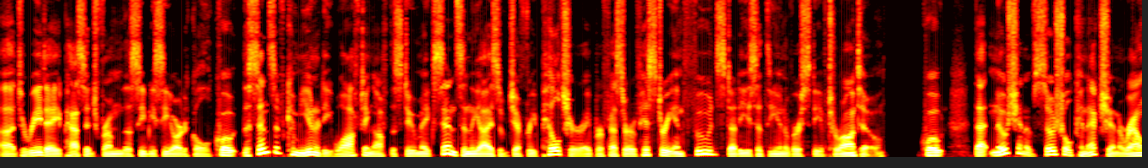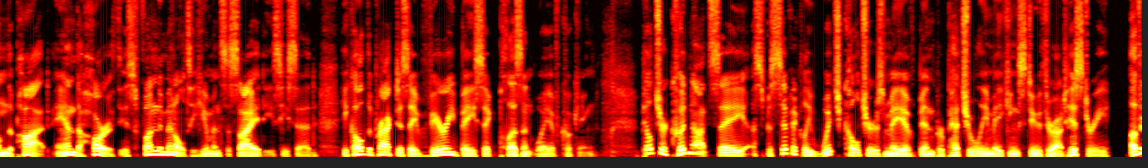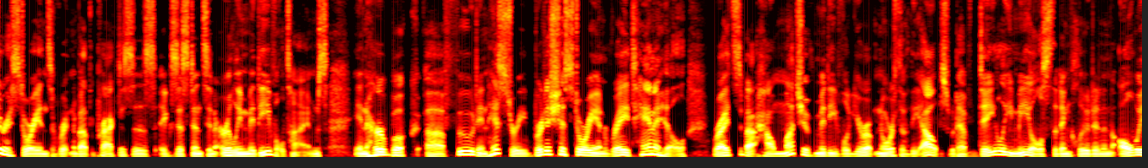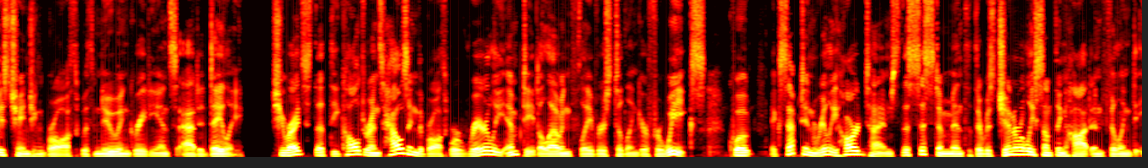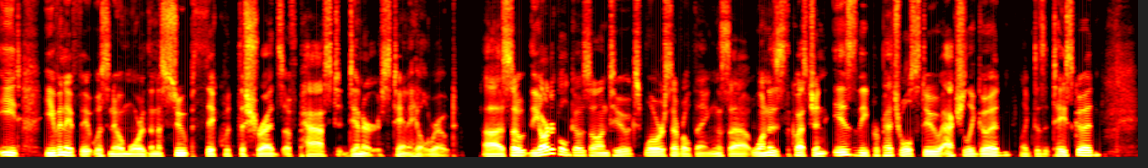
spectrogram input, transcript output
Uh, to read a passage from the CBC article, quote, the sense of community wafting off the stew makes sense in the eyes of Jeffrey Pilcher, a professor of history and food studies at the University of Toronto. Quote, that notion of social connection around the pot and the hearth is fundamental to human societies, he said. He called the practice a very basic, pleasant way of cooking. Pilcher could not say specifically which cultures may have been perpetually making stew throughout history, Other historians have written about the practice's existence in early medieval times. In her book, uh, Food in History, British historian Reay Tannahill writes about how much of medieval Europe north of the Alps would have daily meals that included an always changing broth with new ingredients added daily. She writes that the cauldrons housing the broth were rarely emptied, allowing flavors to linger for weeks. Quote, Except in really hard times, this system meant that there was generally something hot and filling to eat, even if it was no more than a soup thick with the shreds of past dinners, Tannahill wrote. Uh, so the article goes on to explore several things. Uh, one is the question Is the perpetual stew actually good? Like, does it taste good?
